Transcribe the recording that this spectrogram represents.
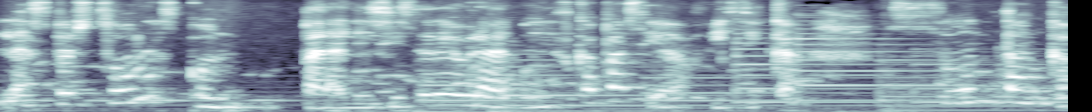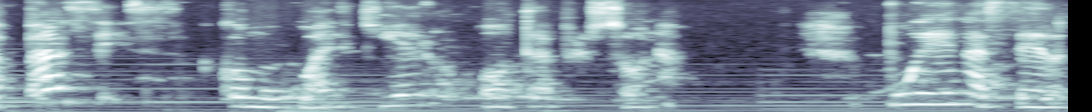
Las personas con parálisis cerebral o discapacidad física son tan capaces como cualquier otra persona. Pueden hacer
